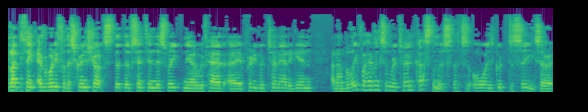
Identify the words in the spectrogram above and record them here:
I'd like to thank everybody for the screenshots that they've sent in this week. Now, we've had a pretty good turnout again, and I believe we're having some return customers. That's always good to see. So,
